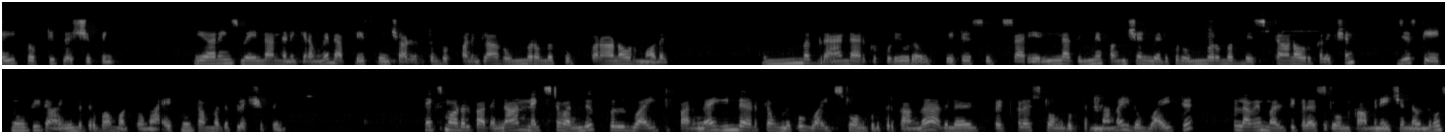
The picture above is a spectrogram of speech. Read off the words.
eight fifty plus shipping earrings வேண்டாம்னு நினைக்கிறவங்க இதை அப்படியே ஸ்க்ரீன்ஷாட் எடுத்து புக் பண்ணிக்கலாம். ரொம்ப ரொம்ப சூப்பரான ஒரு மாடல் ரொம்ப கிராண்டாக இருக்கக்கூடிய ஒரு அவுட்ஃபிட் சில்க் சாரி எல்லாத்துக்குமே ஃபங்க்ஷன் வேருக்கு ரொம்ப ரொம்ப பெஸ்ட்டான ஒரு கலெக்ஷன் ஜஸ்ட் எட்நூற்றி ஐம்பது ரூபாய் மட்டும்தான். எட்நூற்றம்பது ப்ளஸ் ஷிப்பிங் நெக்ஸ்ட் மாடல் பார்த்தீங்கன்னா நெக்ஸ்ட் வந்து ஃபுல் ஒயிட் பாருங்க. இந்த இடத்துல உங்களுக்கு ஒயிட் ஸ்டோன் கொடுத்துருக்காங்க. அதில் ரெட் கலர் ஸ்டோன் கொடுத்துருந்தாங்க. இது ஒயிட்டு ஃபுல்லாகவே மல்டி கலர் ஸ்டோன் காம்பினேஷனில் வந்துடும்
